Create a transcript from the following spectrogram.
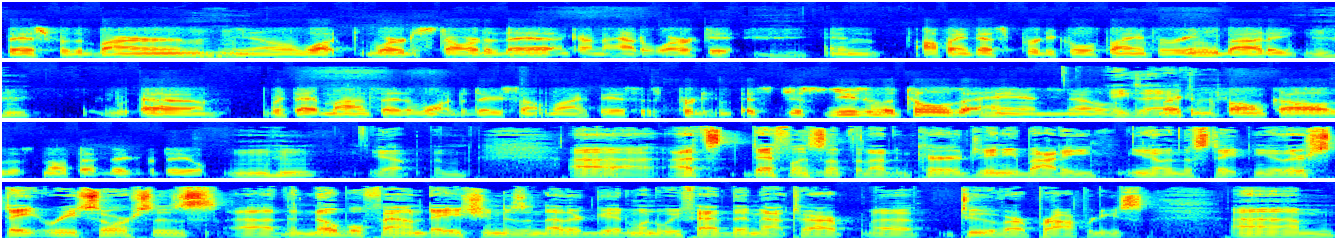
best for the burn. Mhm. You know, what where to start at and kind of how to work it. And I think that's a pretty cool thing for anybody hmm uh, with that mindset of wanting to do something like this. It's pretty. It's just using the tools at hand. You know, Exactly. making the phone calls. It's not that big of a deal. hmm Yep, and uh, that's definitely something I'd encourage anybody, you know, in the state. You know, there's state resources. Uh, the Noble Foundation is another good one. We've had them out to our uh, two of our properties, um,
